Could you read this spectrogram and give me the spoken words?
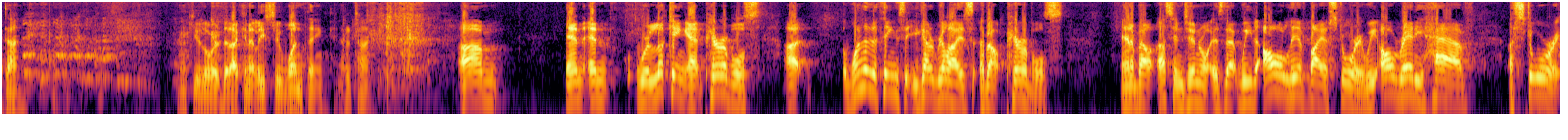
done. Thank you, Lord, that I can at least do one thing at a time. Um, and, and we're looking at parables. Uh, one of the things that you got to realize about parables and about us in general is that we all live by a story. We already have a story.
